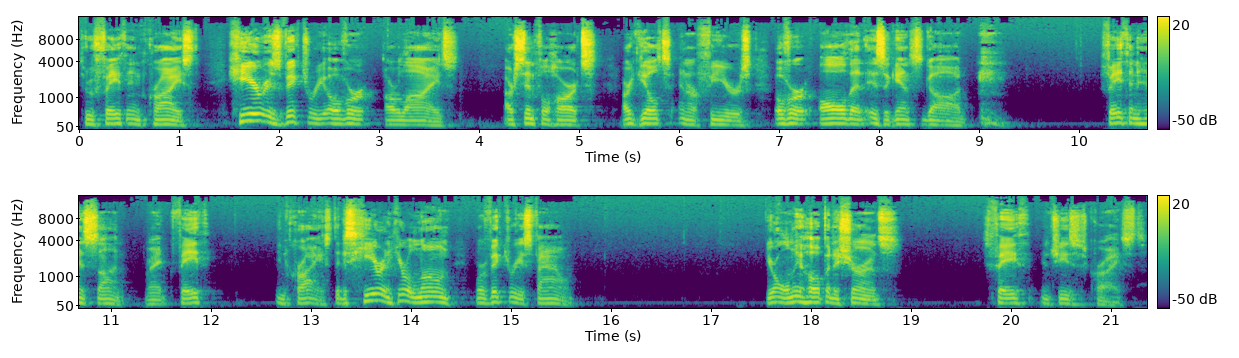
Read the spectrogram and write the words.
through faith in Christ. Here is victory over our lies, our sinful hearts, our guilt and our fears, over all that is against God. faith in His Son, right? Faith in Christ. It is here and here alone where victory is found. Your only hope and assurance is faith in Jesus Christ.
